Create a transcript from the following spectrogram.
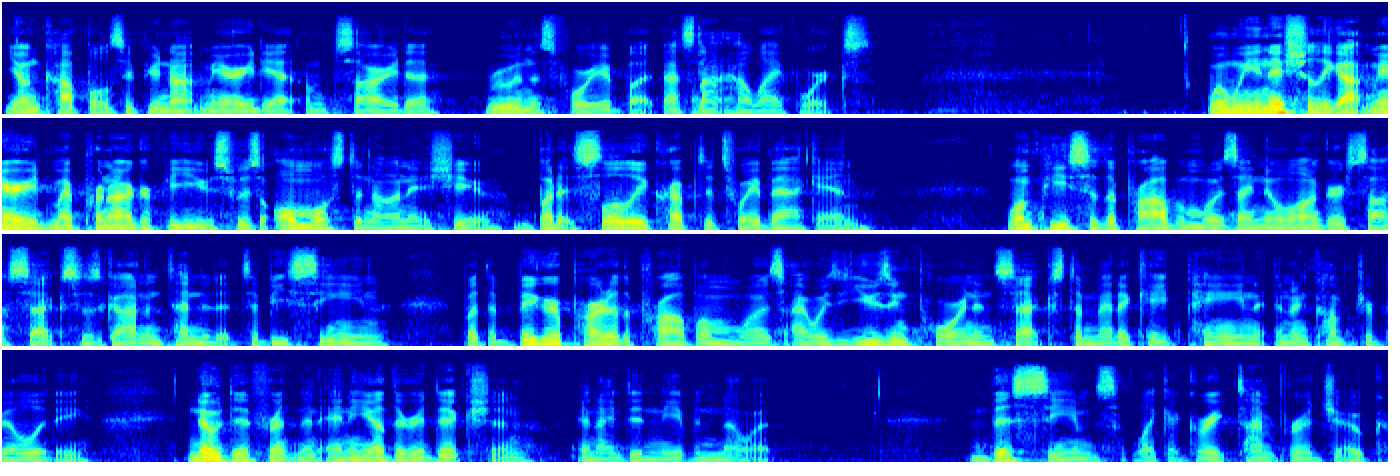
Young couples, if you're not married yet, I'm sorry to ruin this for you, but that's not how life works. When we initially got married, my pornography use was almost a non issue, but it slowly crept its way back in. One piece of the problem was I no longer saw sex as God intended it to be seen, but the bigger part of the problem was I was using porn and sex to medicate pain and uncomfortability, no different than any other addiction, and I didn't even know it. This seems like a great time for a joke.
